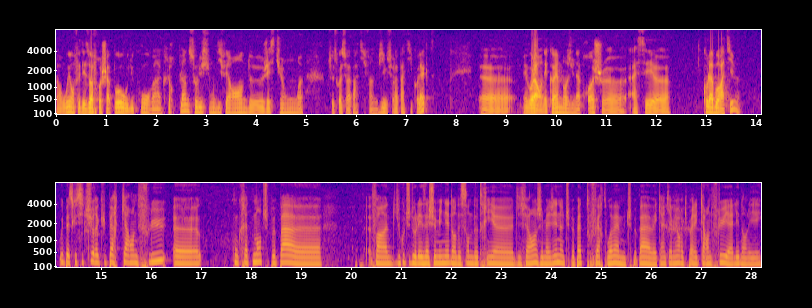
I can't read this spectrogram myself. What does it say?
alors oui, on fait des offres chapeaux où du coup on va inclure plein de solutions différentes de gestion, euh, que ce soit sur la partie fin de vie ou sur la partie collecte. Euh, mais voilà, on est quand même dans une approche euh, assez collaborative. Oui, parce que si tu récupères 40 flux, concrètement, tu peux pas. Enfin, du coup, tu dois les acheminer dans des centres de tri différents, j'imagine. Tu peux pas tout faire toi-même. Tu peux pas, avec un camion, récupérer les 40 flux et aller dans les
